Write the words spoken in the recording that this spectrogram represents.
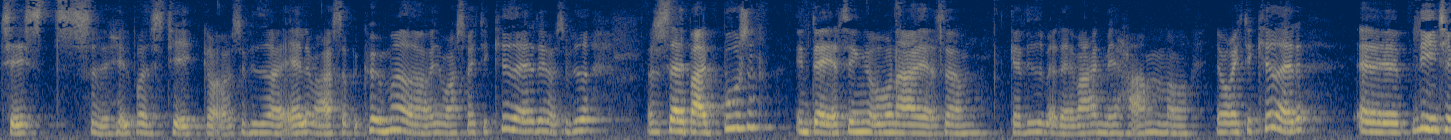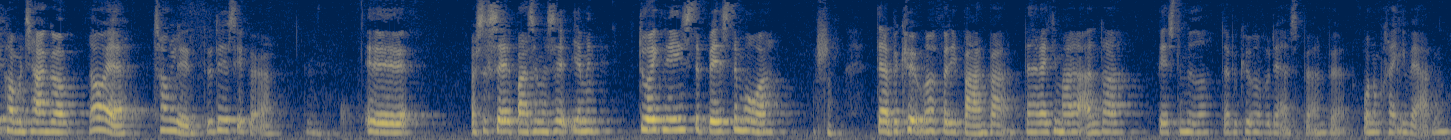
tests, øh, helbredstjek og så videre. Alle var så bekymrede, og jeg var også rigtig ked af det og så videre. Og så sad jeg bare i bussen en dag og tænkte, åh nej, altså, kan jeg vide, hvad der er vejen med ham, og jeg var rigtig ked af det. Øh, lige indtil jeg kom i tanke om, nå ja, tonglen, det er det, jeg skal gøre. Mm. Øh, og så sagde jeg bare til mig selv, jamen, du er ikke den eneste bedstemor, der er bekymret for dit barnbarn. Der er rigtig mange andre bedstemøder, der er bekymret for deres børnebørn rundt omkring i verden.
